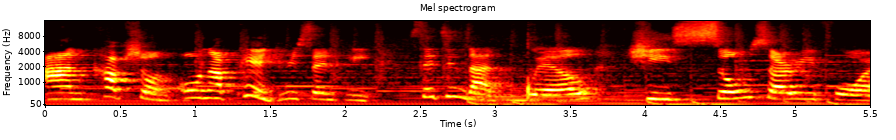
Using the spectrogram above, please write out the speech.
and caption on her page recently stating that, well, she's so sorry for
